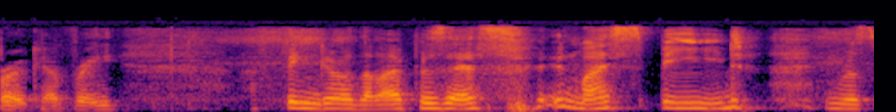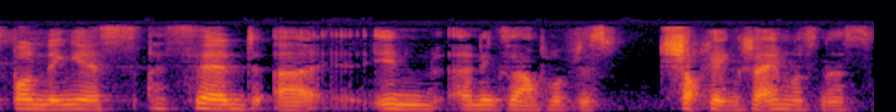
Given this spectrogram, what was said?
broke every finger that I possess in my speed in responding yes. I said uh, in an example of just shocking shamelessness,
